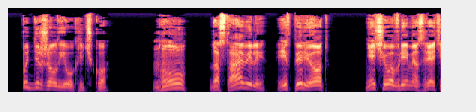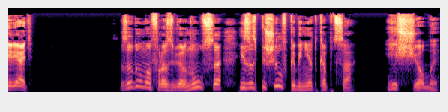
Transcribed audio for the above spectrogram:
— поддержал его Кричко. «Ну, доставили и вперед! Нечего время зря терять!» Задумав, развернулся и заспешил в кабинет копца. Еще бы!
